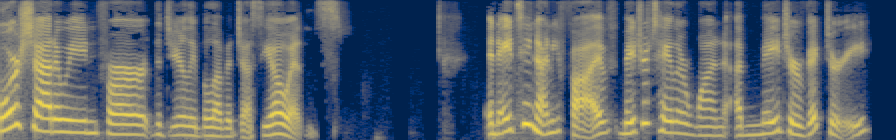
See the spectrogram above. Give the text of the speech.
Foreshadowing for the dearly beloved Jesse Owens. In 1895, Major Taylor won a major victory,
